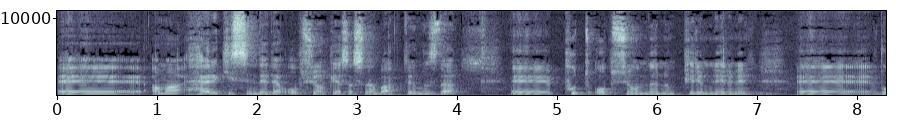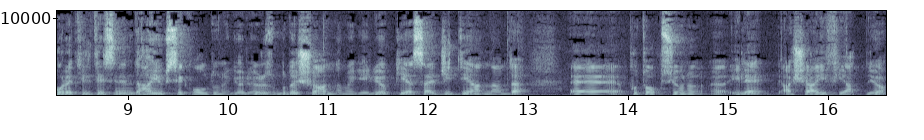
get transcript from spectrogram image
Ee, ama her ikisinde de opsiyon piyasasına baktığımızda e, put opsiyonlarının primlerinin e, volatilitesinin daha yüksek olduğunu görüyoruz. Bu da şu anlama geliyor. Piyasa ciddi anlamda e, put opsiyonu e, ile aşağıyı fiyatlıyor.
